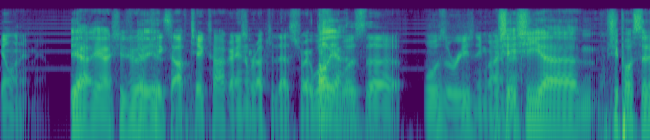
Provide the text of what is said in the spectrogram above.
killing it, man. Yeah, yeah, she's Got really is. kicked off TikTok. I interrupted that story. What Oh, yeah. was the what was the reasoning behind She that? she um she posted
